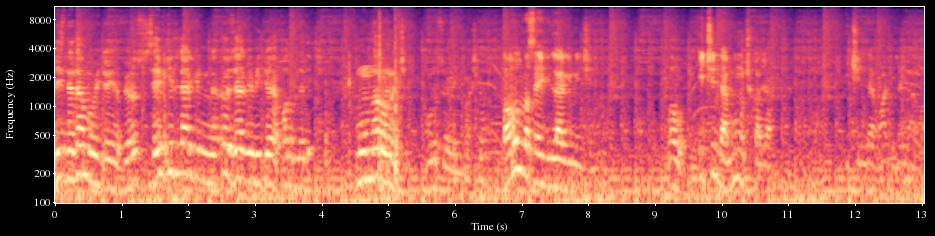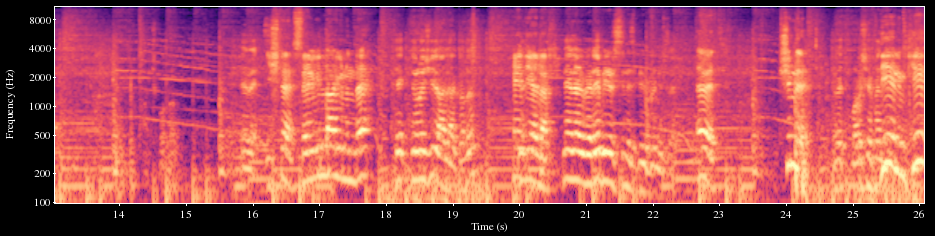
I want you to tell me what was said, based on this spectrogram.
Biz neden bu videoyu yapıyoruz? Sevgililer gününe özel bir video yapalım dedik. Mumlar onun için. Onu söyleyeyim başta. bavulla sevgililer günü için. Bavul. İçinden bu mu çıkacak? İçinde var neler var? Aç bakalım. Evet. İşte sevgililer gününde Teknolojiyle alakalı hediyeler. neler verebilirsiniz birbirinize? Evet. Şimdi Evet Barış Efendi. diyelim ki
